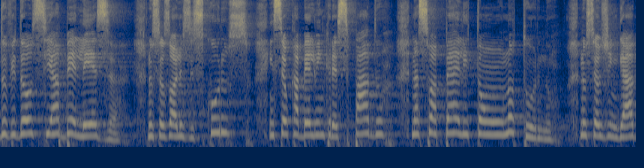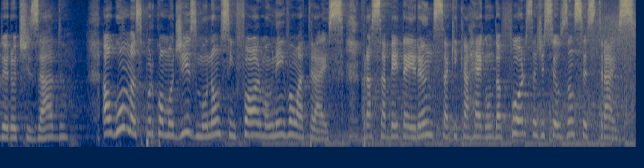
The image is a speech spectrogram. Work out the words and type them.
Duvidou se a beleza nos seus olhos escuros, em seu cabelo encrespado, na sua pele tom noturno, no seu gingado erotizado. Algumas, por comodismo, não se informam e nem vão atrás, para saber da herança que carregam da força de seus ancestrais.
